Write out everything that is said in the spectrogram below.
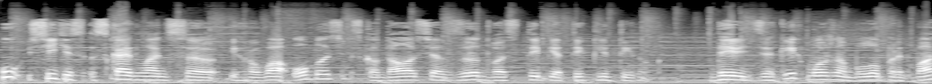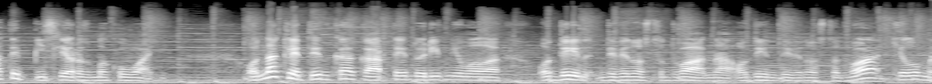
У Cities Skylines ігрова область складалася з 25 клітинок, 9 з яких можна було придбати після розблокування. Одна клітинка карти дорівнювала 1,92 на 1,92 км,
